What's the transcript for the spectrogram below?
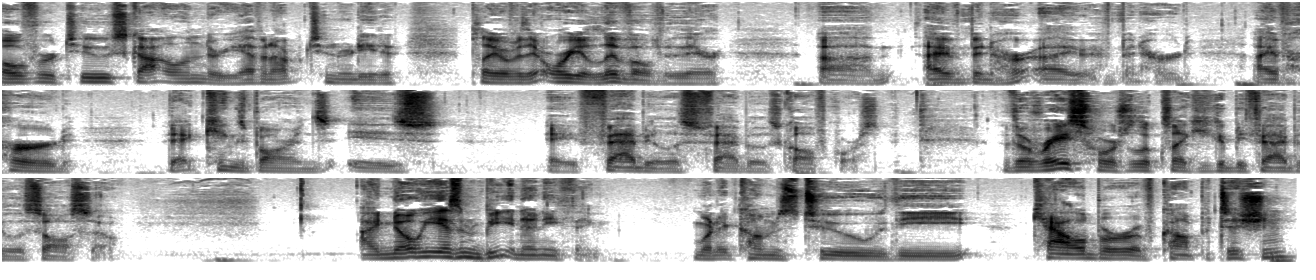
over to Scotland or you have an opportunity to play over there or you live over there, um, I've been heard, I've been heard, I've heard that Kingsbarns is a fabulous, fabulous golf course. The racehorse looks like he could be fabulous also. I know he hasn't beaten anything when it comes to the caliber of competition,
